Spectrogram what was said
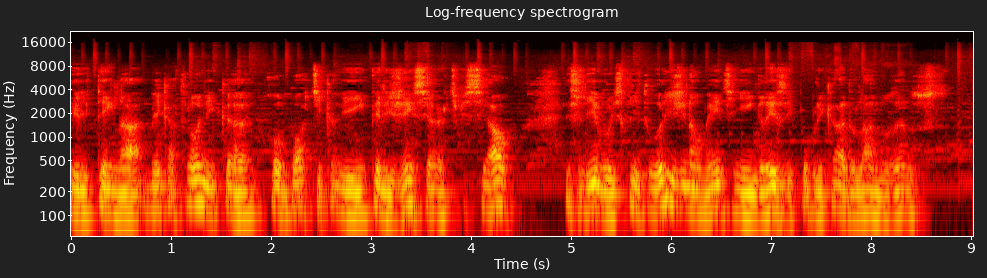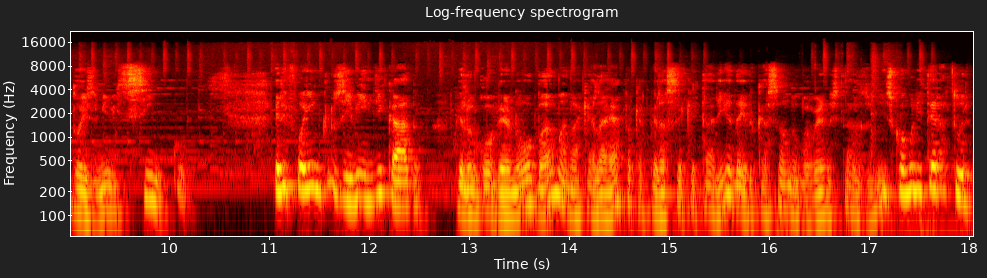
ele tem lá mecatrônica, robótica e inteligência artificial. Esse livro escrito originalmente em inglês e publicado lá nos anos 2005. Ele foi inclusive indicado pelo governo Obama, naquela época, pela Secretaria da Educação do governo dos Estados Unidos, como literatura,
